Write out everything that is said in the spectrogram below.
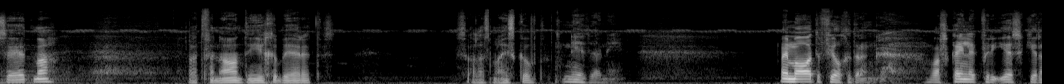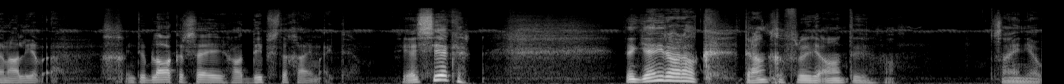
Sê dit maar. Wat vanaand hier gebeur het, is, is alles my skuld. Nee, dan nie. My ma het te veel gedrink. Waarskynlik vir die eerste keer in haar lewe. En toe Blaker sê haar diepste geheim uit. Jy is seker? Dink jy nie daar dalk drank gevloei die aand toe? Sy en jou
